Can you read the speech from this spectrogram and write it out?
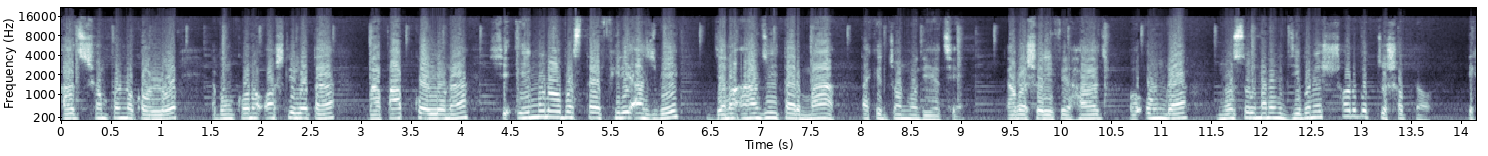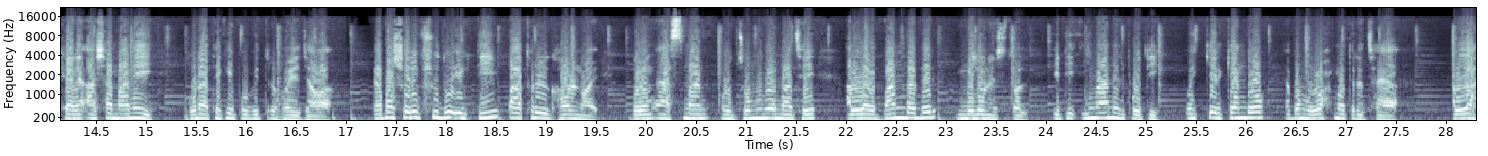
হজ সম্পন্ন করল এবং কোনো অশ্লীলতা বা পাপ করল না, সে এমন অবস্থায় ফিরে আসবে যেন আজই তার মা তাকে জন্ম দিয়েছে। কাবা শরীফের হজ ও উমরা মুসলমানের জীবনের সর্বোচ্চ স্বপ্ন। এখানে আসা মানেই গুণা থেকে পবিত্র হয়ে যাওয়া। কাবা শরীফ শুধু একটি পাথরের ঘর নয়, বরং আসমান ও জমিনের মাঝে আল্লাহর বান্দাদের মিলনস্থল। এটি ইমানের প্রতীক, ঐক্যের কেন্দ্র এবং রহমতের ছায়া। আল্লাহ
